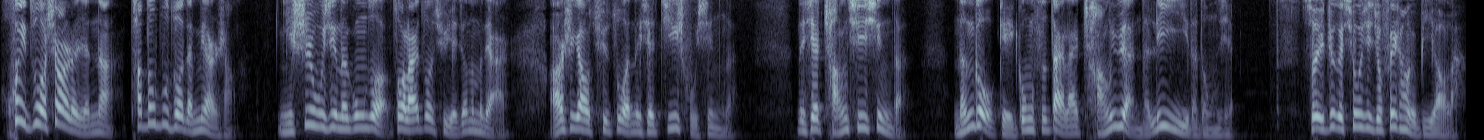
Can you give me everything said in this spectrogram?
会做事儿的人呢，他都不坐在面上。你事务性的工作做来做去也就那么点儿，而是要去做那些基础性的、那些长期性的，能够给公司带来长远的利益的东西。所以这个休息就非常有必要了，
